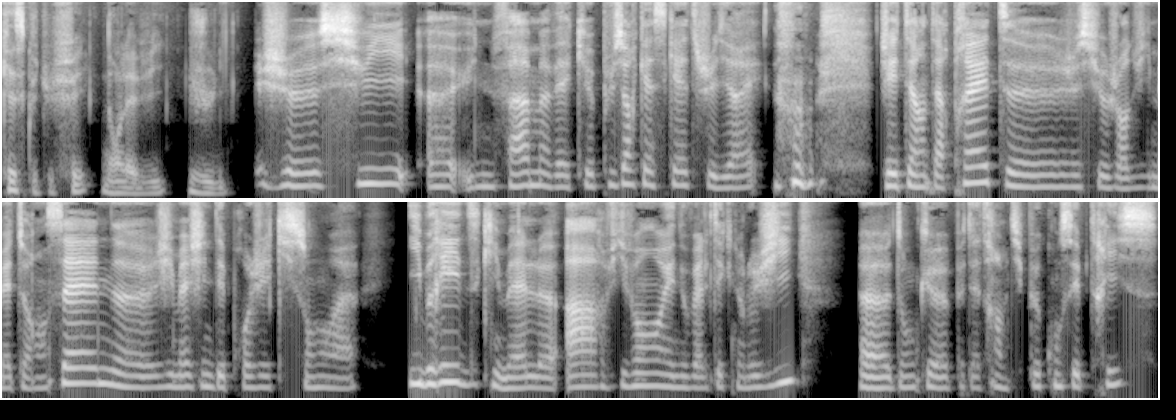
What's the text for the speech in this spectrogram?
Qu'est-ce que tu fais dans la vie, Julie? Je suis euh, une femme avec plusieurs casquettes, je dirais. J'ai été interprète, je suis aujourd'hui metteur en scène, j'imagine des projets qui sont hybrides, qui mêlent art vivant et nouvelles technologies, donc peut-être un petit peu conceptrice.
